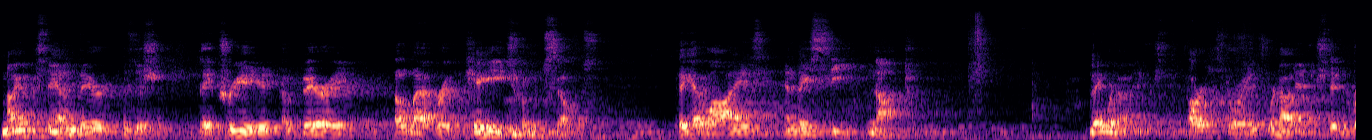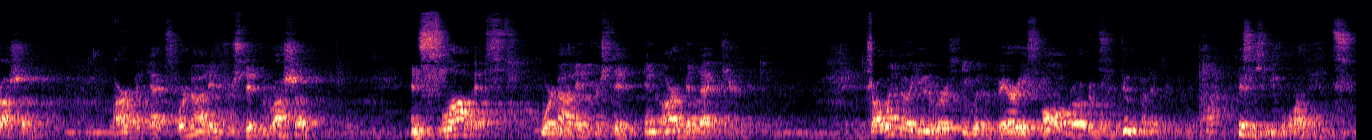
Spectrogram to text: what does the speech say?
And I understand their position. They created a very elaborate cage for themselves. They have eyes and they see not. They were not interested. Art historians were not interested in Russia. Architects were not interested in Russia. And Slavists were not interested in architecture. So I went to a university with a very small program said, do what this is New Orleans.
